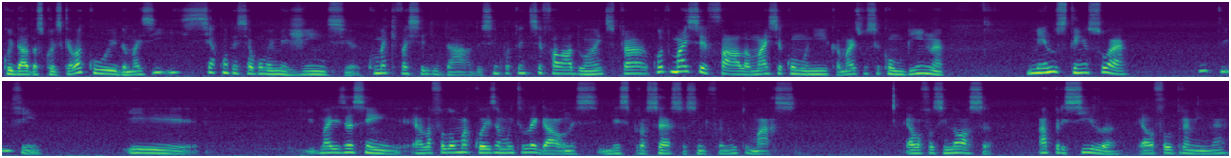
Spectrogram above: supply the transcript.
cuidar das coisas que ela cuida, mas e, e se acontecer alguma emergência? Como é que vai ser lidado? Isso é importante ser falado antes para quanto mais você fala, mais você comunica, mais você combina, menos tenso é. Enfim. E mas assim, ela falou uma coisa muito legal nesse, nesse processo assim, que foi muito massa. Ela falou assim: "Nossa, a Priscila, ela falou pra mim, né?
